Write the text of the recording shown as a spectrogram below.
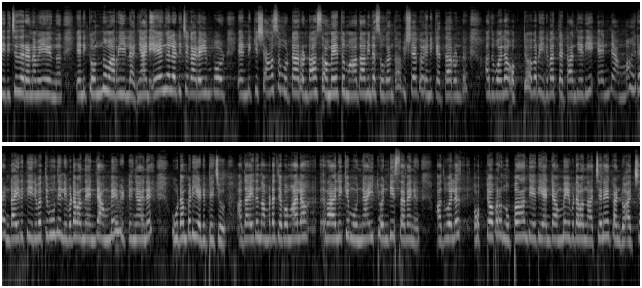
തിരിച്ചു തരണമേ എന്ന് എനിക്കൊന്നും അറിയില്ല. ഞാൻ ഏങ്ങലടിച്ച് കരയുമ്പോൾ എനിക്ക് ശ്വാസം മുട്ടാറുണ്ട്. ആ സമയത്ത് മാതാവിന്റെ സുഗന്ധാഭിഷേകം എനിക്ക് എത്താറുണ്ട് അതുപോലെ ഒക്ടോബർ ഇരുപത്തെട്ടാം തീയതി എന്റെ അമ്മ രണ്ടായിരത്തി ഇരുപത്തി മൂന്നിൽ ഇവിടെ വന്ന് എന്റെ അമ്മയെ വിട്ട് ഞാൻ ഉടമ്പടി എടുപ്പിച്ചു. അതായത് നമ്മുടെ ജപമാല റാലിക്ക് മുന്നായി ട്വന്റി സെവന് അതുപോലെ ഒക്ടോബർ മുപ്പതാം തീയതി എന്റെ അമ്മ ഇവിടെ വന്ന് അച്ഛനെ കണ്ടു. അച്ഛ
